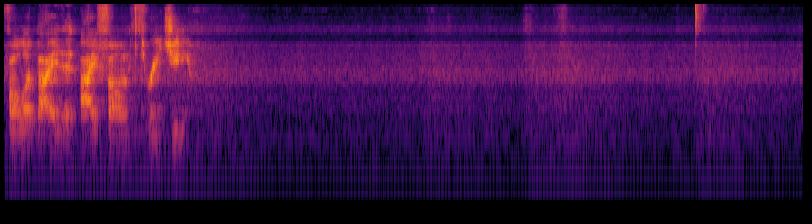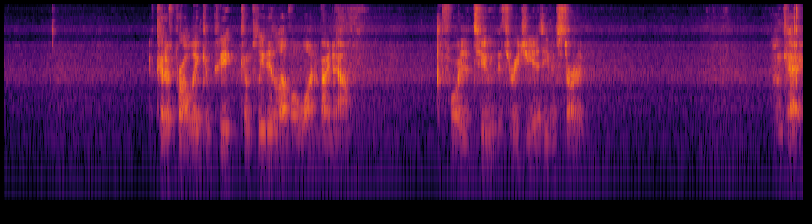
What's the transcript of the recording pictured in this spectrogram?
followed by the iPhone 3G. I could have probably complete, completed level 1 by now, before the, two, the 3G has even started. Okay,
